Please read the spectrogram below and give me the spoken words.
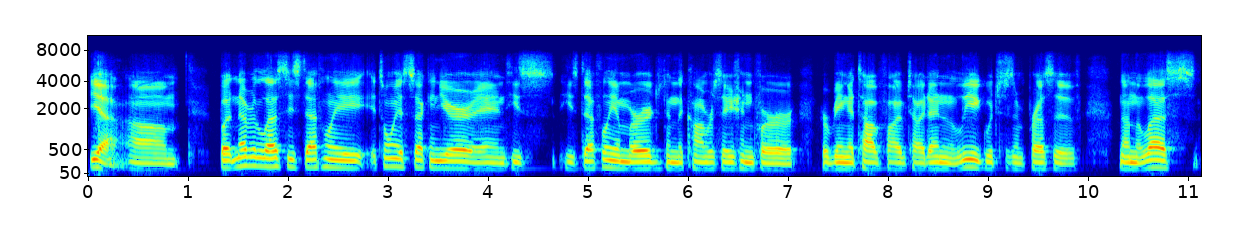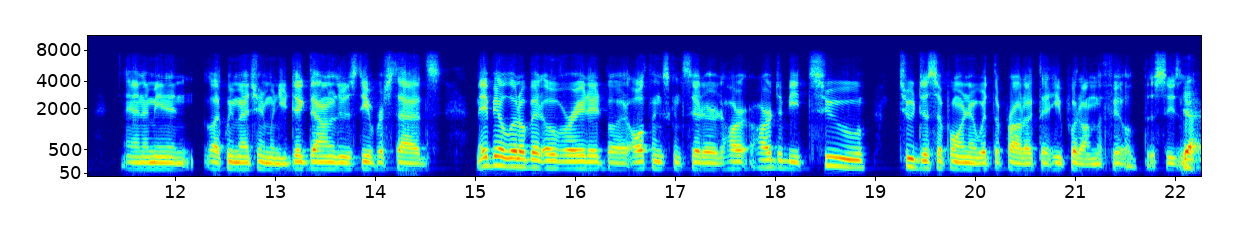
Yeah, um, but nevertheless, he's definitely. It's only a second year, and he's he's definitely emerged in the conversation for for being a top five tight end in the league, which is impressive, nonetheless. And I mean, like we mentioned, when you dig down into his deeper stats, maybe a little bit overrated, but all things considered, hard hard to be too too disappointed with the product that he put on the field this season. Yeah.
